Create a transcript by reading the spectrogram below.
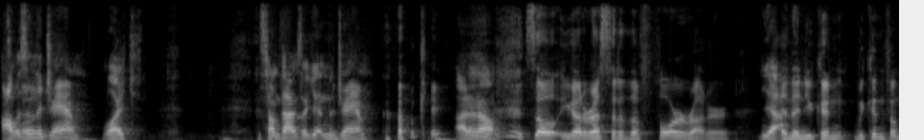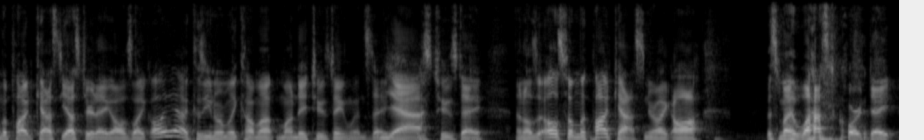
I was in the jam. Like sometimes I get in the jam. okay. I don't know. So you got arrested in the 4Runner. Yeah. And then you couldn't. We couldn't film the podcast yesterday. I was like, oh yeah, because you normally come up Monday, Tuesday, and Wednesday. Yeah. It's Tuesday, and I was like, oh, let's film the podcast, and you're like, oh, This is my last court date.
